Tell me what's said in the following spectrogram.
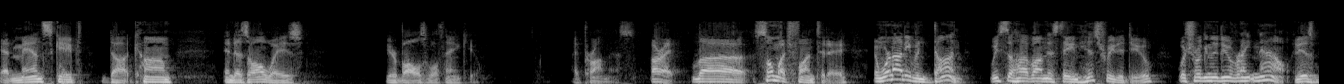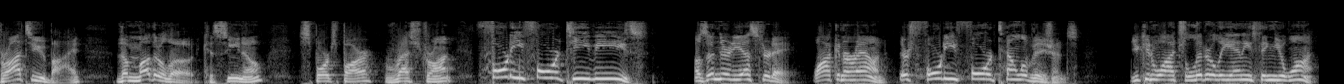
at manscaped.com. And as always, your balls will thank you. I promise. All right. Uh, so much fun today. And we're not even done. We still have on this day in history to do, which we're going to do right now. It is brought to you by the Motherlode Casino, Sports Bar, Restaurant, 44 TVs. I was in there yesterday, walking around. There's 44 televisions. You can watch literally anything you want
